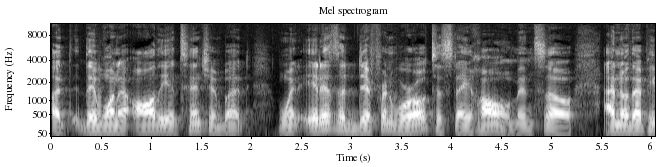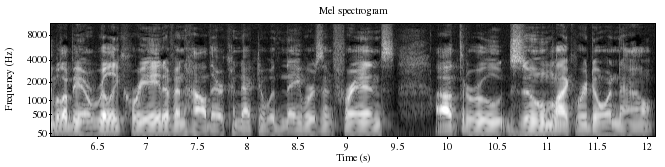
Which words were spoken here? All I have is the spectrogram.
uh, they want all the attention. But when it is a different world to stay home, and so I know that people are being really creative in how they're connecting with neighbors and friends uh, through Zoom, like we're doing now.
